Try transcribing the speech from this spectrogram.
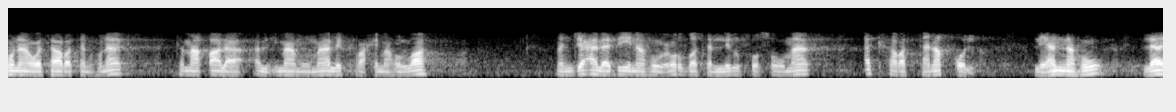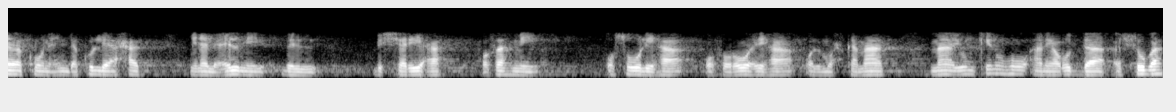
هنا وتارة هناك كما قال الإمام مالك رحمه الله من جعل دينه عرضة للخصومات أكثر التنقل لأنه لا يكون عند كل أحد من العلم بالشريعة وفهم أصولها وفروعها والمحكمات ما يمكنه أن يرد الشبه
